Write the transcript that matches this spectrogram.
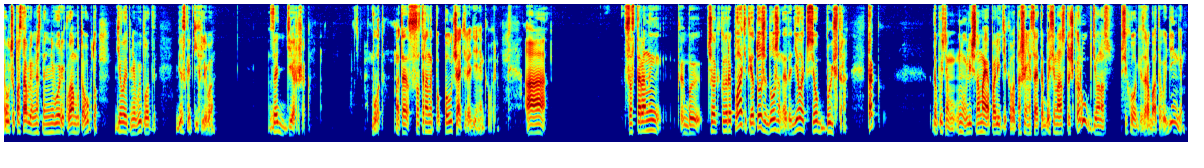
Я лучше поставлю вместо него рекламу того, кто делает мне выплаты без каких-либо задержек. Вот. Это со стороны получателя денег говорю. А со стороны как бы человека, который платит, я тоже должен это делать все быстро. Так, допустим, ну, лично моя политика в отношении сайта b17.ru, где у нас психологи зарабатывают деньги –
